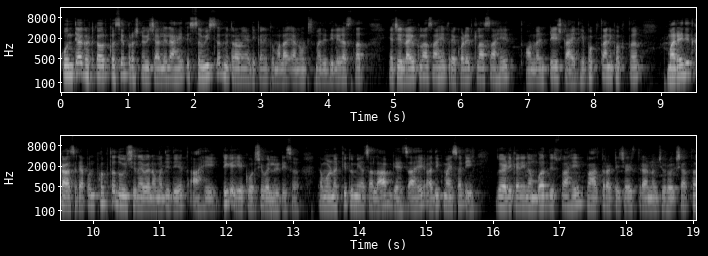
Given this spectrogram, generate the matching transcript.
कोणत्या घटकावर कसे प्रश्न विचारलेले आहे ते सविस्तर मित्रांनो या ठिकाणी तुम्हाला या नोट्समध्ये दिलेले असतात. याचे लाईव्ह क्लास आहेत रेकॉर्डेड क्लास आहेत ऑनलाईन टेस्ट आहेत. हे फक्त आणि फक्त मर्यादित काळासाठी आपण फक्त दोनशे नव्याण्णवमध्ये देत आहे. ठीक आहे? एक वर्ष व्हॅलिडिटीसह त्यामुळे नक्की तुम्ही याचा लाभ घ्यायचा आहे. अधिक माहितीसाठी जो या ठिकाणी नंबर दिसतो आहे बहात्तर अठ्ठेचाळीस त्र्याण्णव झिरो एक शहात्तर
